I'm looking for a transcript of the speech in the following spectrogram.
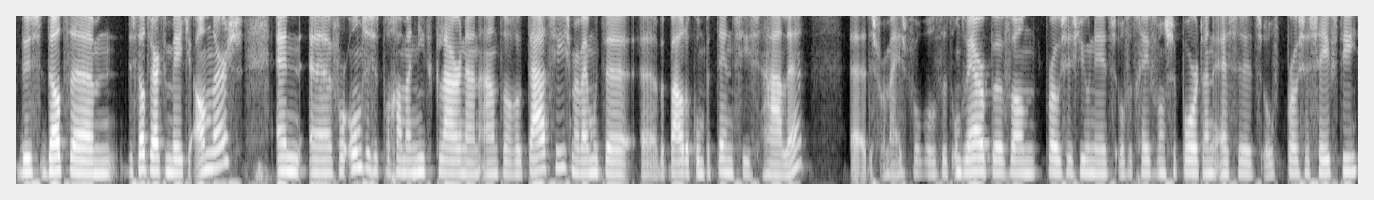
Dus dat, ehm, dus dat werkt een beetje anders. En eh, voor ons is het programma niet klaar na een aantal rotaties, maar wij moeten eh, bepaalde competenties halen. Eh, dus voor mij is bijvoorbeeld het ontwerpen van process units of het geven van support aan de assets of process safety.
